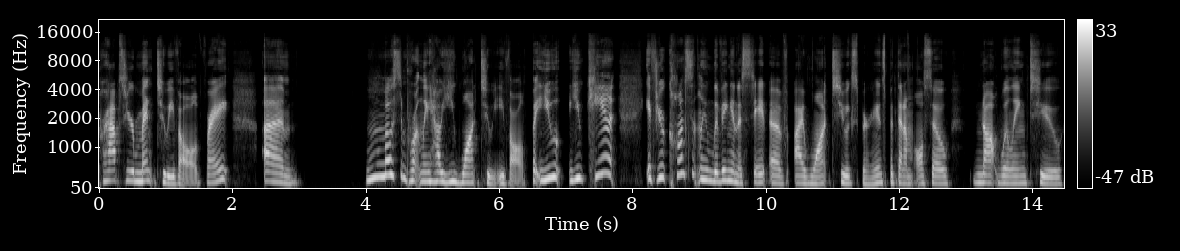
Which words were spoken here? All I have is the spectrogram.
perhaps you're meant to evolve, right? Um most importantly how you want to evolve but you you can't if you're constantly living in a state of i want to experience but then i'm also not willing to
